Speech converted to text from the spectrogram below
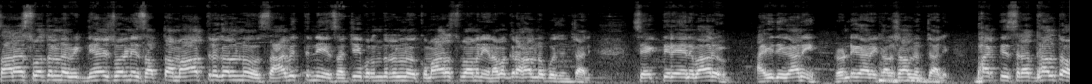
సరస్వతులను విఘ్నేశ్వరుని సప్త మాతృకలను సావిత్రిని సచీపురంధరులను కుమారస్వామిని నవగ్రహాలను పూజించాలి. శక్తి లేని వారు ఐదు కానీ రెండు కానీ కలశాలు ఉంచాలి. భక్తి శ్రద్ధలతో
